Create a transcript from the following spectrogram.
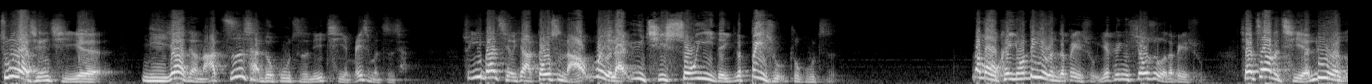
中小型企业你要想拿资产做估值，你企业没什么资产。所以一般情况下都是拿未来预期收益的一个倍数做估值。那么我可以用利润的倍数，也可以用销售额的倍数。像这样的企业，利润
